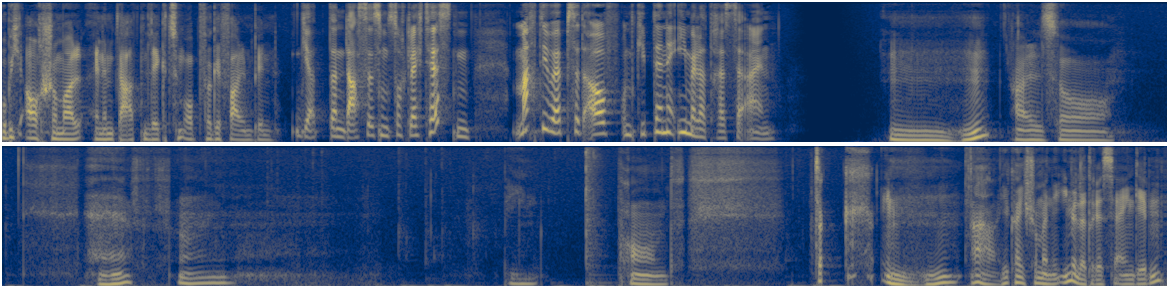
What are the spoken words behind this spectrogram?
ob ich auch schon mal einem Datenleck zum Opfer gefallen bin. Ja, dann lass es uns doch gleich testen. Mach die Website auf und gib deine E-Mail-Adresse ein. Mhm, also have Bean Pond. Zack. Mhm. Ah, hier kann ich schon meine E-Mail-Adresse eingeben.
